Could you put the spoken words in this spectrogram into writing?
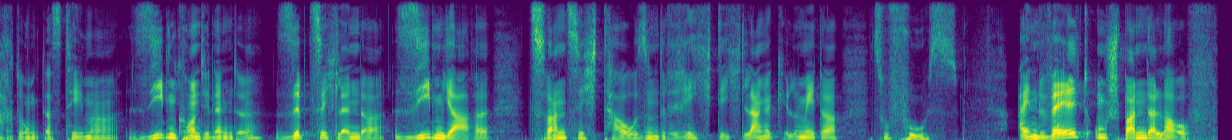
Achtung, das Thema sieben Kontinente, 70 Länder, sieben Jahre, 20.000 richtig lange Kilometer zu Fuß. Ein weltumspannender Lauf,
